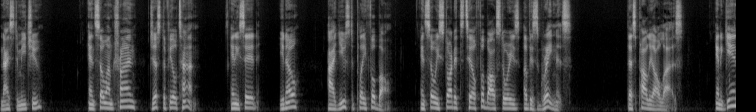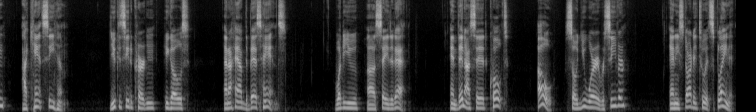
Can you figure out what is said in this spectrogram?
Nice to meet you. And so I'm trying just to fill time. And he said, you know, I used to play football. And so he started to tell football stories of his greatness. That's probably all lies. And again, I can't see him. You can see the curtain. He goes, and I have the best hands. What do you uh, say to that? And then I said, quote, oh, so you were a receiver? And he started to explain it.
